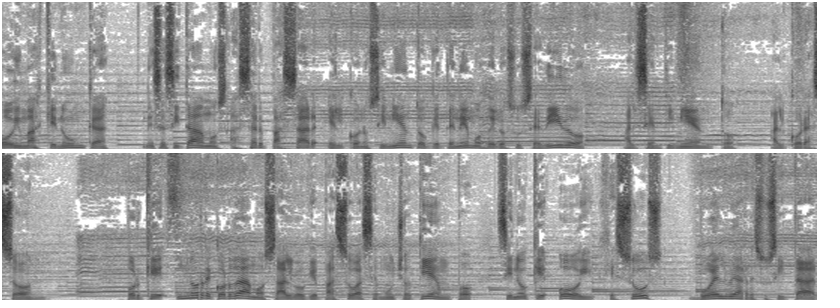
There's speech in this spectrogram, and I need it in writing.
Hoy más que nunca necesitamos hacer pasar el conocimiento que tenemos de lo sucedido al sentimiento, al corazón, porque no recordamos algo que pasó hace mucho tiempo, sino que hoy Jesús vuelve a resucitar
